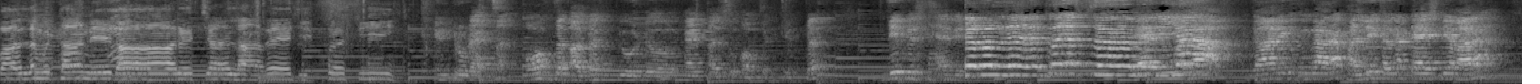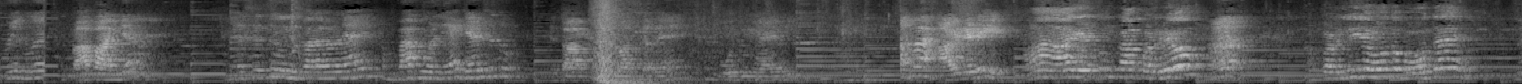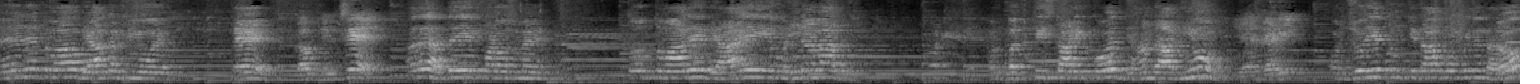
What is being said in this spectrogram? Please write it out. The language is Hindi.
बालम थानेदार चलावे जिपसी। Introduction of the other tutor and also of the tutor. They will have it. अरे वाला, गाने को तुम गा रहा कल ले का टेस्ट है हमारा बाप आ गया बाप बोल रहा है डेढ़ से तो ये तो आप बात कर रहे हैं वो दुनिया है अभी आगे रेडी हाँ आगे तुम कहाँ पढ़ रहे हो हाँ पढ़ लिए हो तो बहुत है। मैंने तुम्हारा ब्याह कर दियो है कब दिन से? अरे हद एक पड़ोस में। तो तुम्हारे ब्याह है एक महीना बाद। और बत्तीस तारीख को ध्यान राखियो। और जो ये तुम किताब कॉपी में धरो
